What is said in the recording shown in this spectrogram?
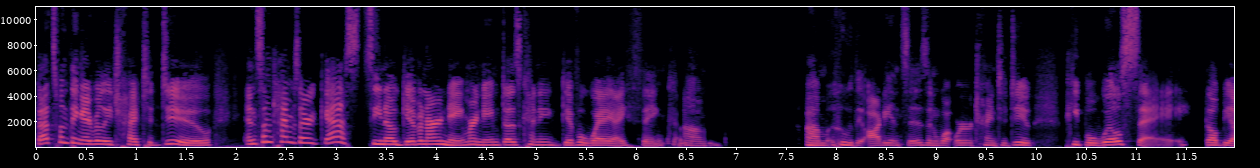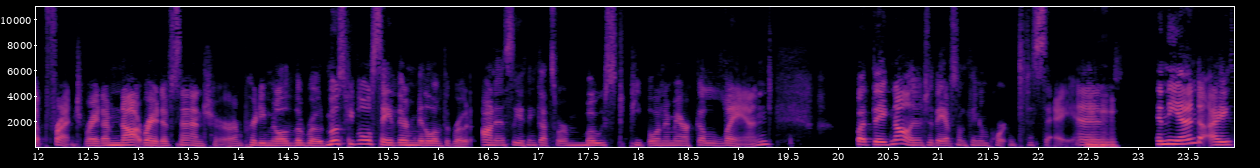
that's one thing i really try to do. And sometimes our guests you know given our name our name does kind of give away i think um, um, who the audience is and what we're trying to do. People will say they'll be up front right? I'm not right of center. I'm pretty middle of the road. Most people will say they're middle of the road. Honestly i think that's where most people in america land. But they acknowledge that they have something important to say. And mm-hmm in the end, I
